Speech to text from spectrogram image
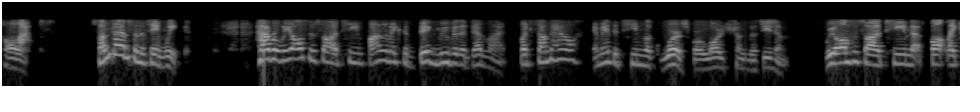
collapse, sometimes in the same week. However, we also saw a team finally make the big move at the deadline, but somehow it made the team look worse for a large chunk of the season. We also saw a team that fought like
